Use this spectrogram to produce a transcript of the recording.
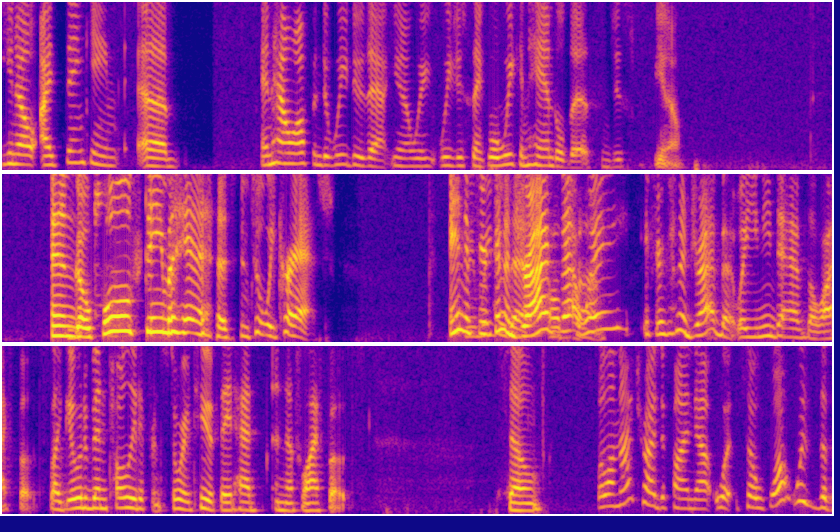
you know, I thinking. Um, and how often do we do that? You know, we, we just think, well, we can handle this and just, you know, and go full steam ahead until we crash. And I mean, if you're going to drive that way, if you're going to drive that way, you need to have the lifeboats. Like it would have been a totally different story too if they'd had enough lifeboats. So, Well, and I tried to find out what. So, what was the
